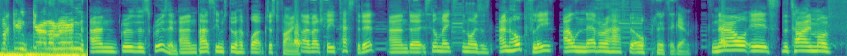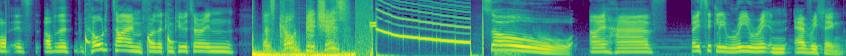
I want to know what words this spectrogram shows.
fucking get them in and screw the screws in and that seems to have worked just fine i've actually tested it and uh, it still makes the noises and hopefully i'll never have to open it again now it's the time of for it's of the code time for the computer in let's code bitches. So i have basically rewritten everything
